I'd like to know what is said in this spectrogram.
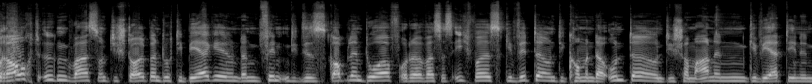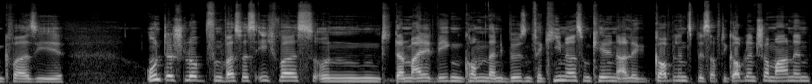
braucht irgendwas und die stolpern durch die Berge und dann finden die dieses Goblin-Dorf oder was weiß ich was, Gewitter und die kommen da unter und die Schamanen gewährt denen quasi Unterschlupfen, was weiß ich was und dann meinetwegen kommen dann die bösen Verkinas und killen alle Goblins bis auf die Goblin-Schamanen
